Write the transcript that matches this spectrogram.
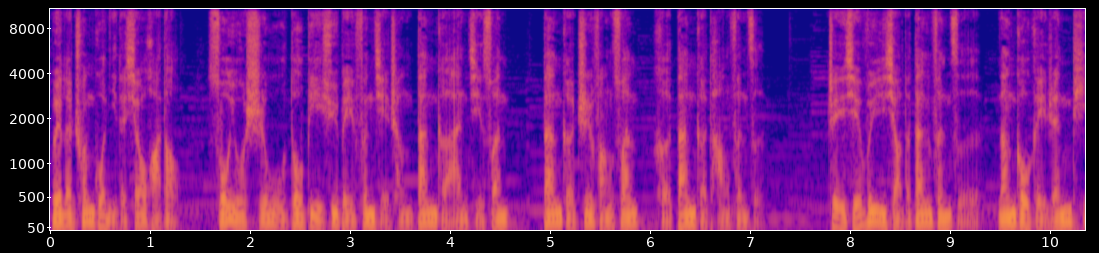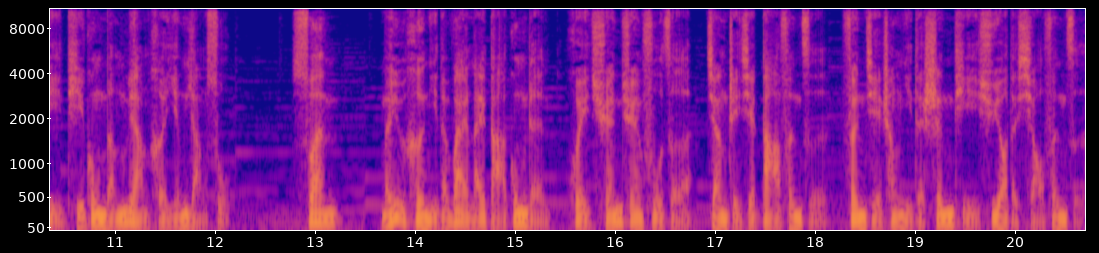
为了穿过你的消化道，所有食物都必须被分解成单个氨基酸、单个脂肪酸和单个糖分子。这些微小的单分子能够给人体提供能量和营养素。酸。酶和你的外来打工人会全权负责将这些大分子分解成你的身体需要的小分子，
